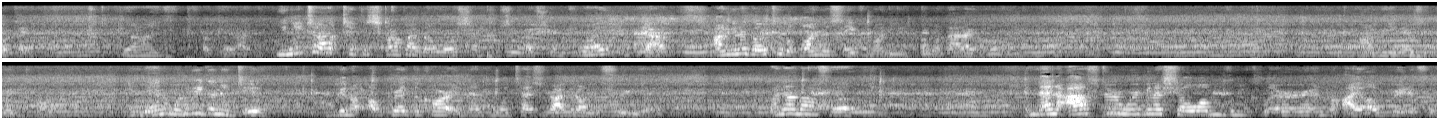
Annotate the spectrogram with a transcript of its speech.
Okay. Drive. We need to uh, take a stop at the Santos station, right? yeah. I'm gonna go to the one to save money, the one that I own. I mean, it's a good car. And then what are we gonna do? I'm gonna upgrade the car and then we'll test drive it on the freeway. Why not road? And then after we're gonna show them the McLaren, I upgrade it for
